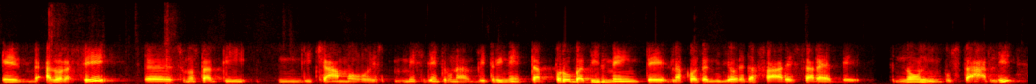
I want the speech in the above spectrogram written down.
E, allora, se eh, sono stati diciamo messi dentro una vetrinetta, probabilmente la cosa migliore da fare sarebbe non imbustarli,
